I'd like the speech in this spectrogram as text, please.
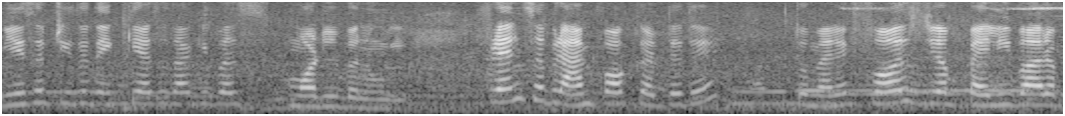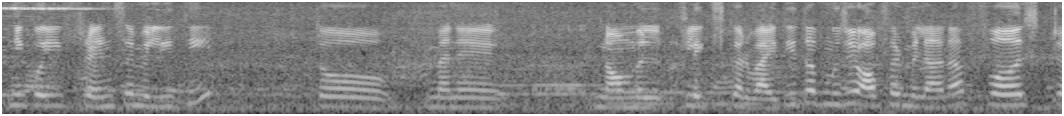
ये सब चीज़ें देख के ऐसा था कि बस मॉडल बनूँगी। फ्रेंड्स सब रैम्प वॉक करते थे तो मैंने फ़र्स्ट जब पहली बार अपनी कोई फ्रेंड से मिली थी तो मैंने नॉर्मल क्लिक्स करवाई थी, तब मुझे ऑफ़र मिला था फ़र्स्ट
